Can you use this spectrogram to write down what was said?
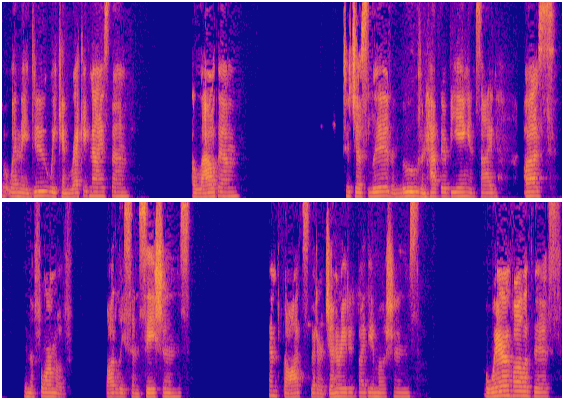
But when they do, we can recognize them, allow them to just live and move and have their being inside us in the form of bodily sensations and thoughts that are generated by the emotions aware of all of this,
